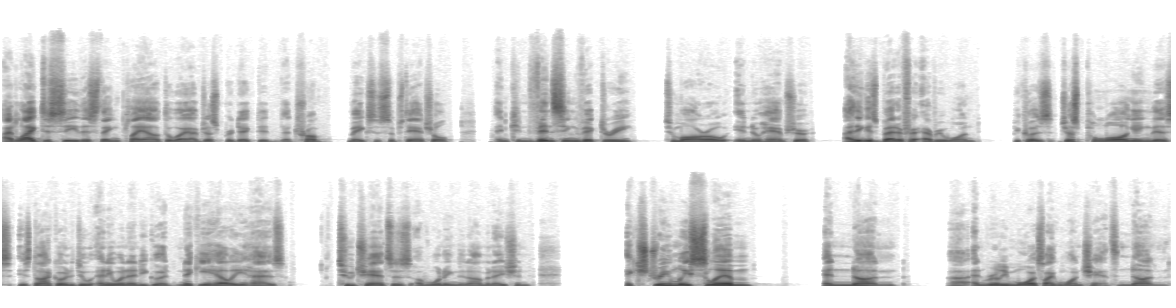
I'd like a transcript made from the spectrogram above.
I'd like to see this thing play out the way I've just predicted that Trump makes a substantial and convincing victory tomorrow in New Hampshire. I think it's better for everyone because just prolonging this is not going to do anyone any good. Nikki Haley has two chances of winning the nomination. extremely slim, and none. Uh, and really more, it's like one chance, none.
